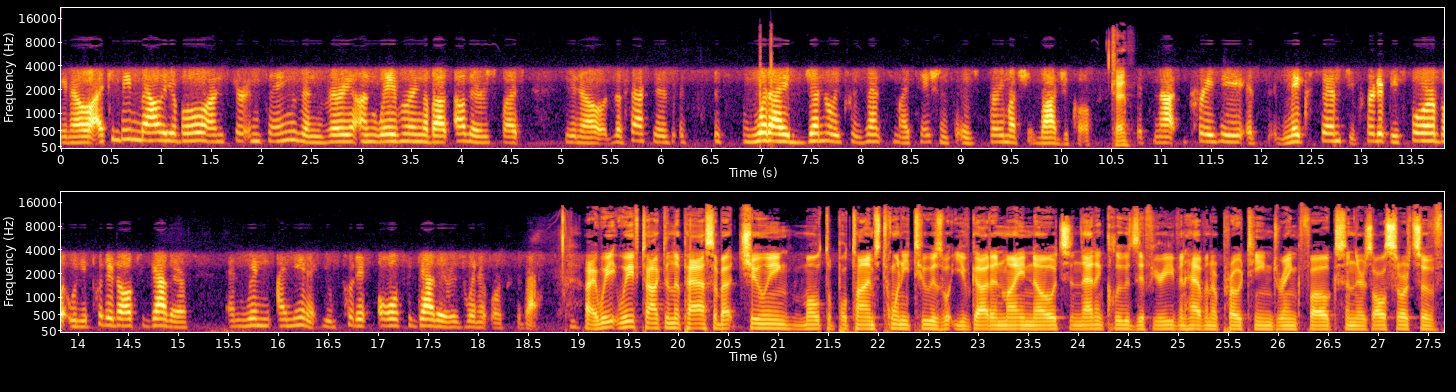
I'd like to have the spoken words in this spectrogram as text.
you know, I can be malleable on certain things and very unwavering about others. But you know, the fact is, it's, it's what I generally present to my patients is very much logical. Okay. It's not crazy. It's, it makes sense. You've heard it before, but when you put it all together, and when I mean it, you put it all together is when it works the best. All right, we, we've talked in the past about chewing multiple times. 22 is what you've got in my notes, and that includes if you're even having a protein drink, folks. And there's all sorts of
